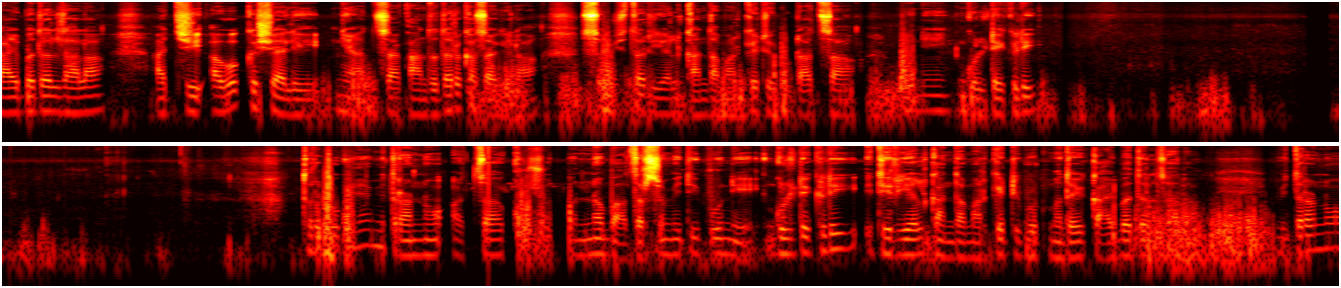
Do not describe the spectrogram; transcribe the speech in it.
काय बदल झाला? आजची आवक कशी आली? आणि आजचा कांदा दर कसा गेला? सविस्तर रिअल कांदा मार्केट रिपोर्ट आजचा पुणे गुलटेकडी. तर बघूया मित्रांनो आजचा कृषी उत्पन्न बाजार समिती पुणे गुलटेकडी येथे रिअल कांदा मार्केट रिपोर्टमध्ये काय बदल झाला? मित्रांनो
